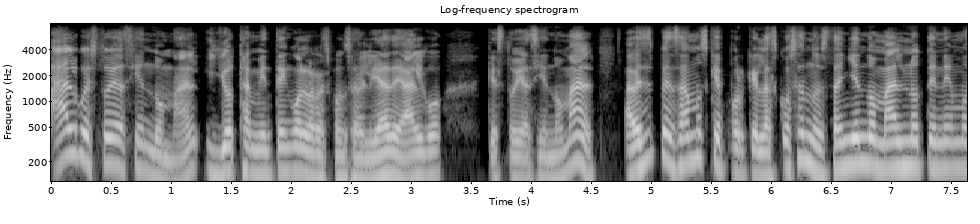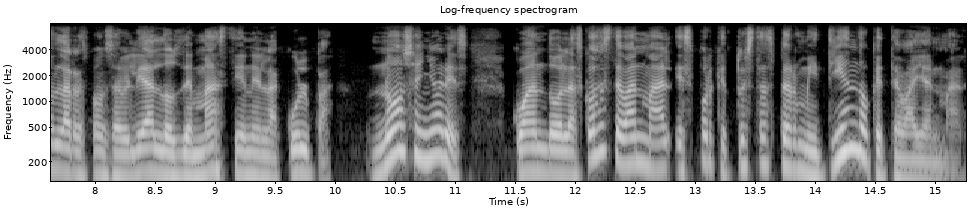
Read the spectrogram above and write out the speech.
algo estoy haciendo mal y yo también tengo la responsabilidad de algo que estoy haciendo mal. A veces pensamos que porque las cosas nos están yendo mal no tenemos la responsabilidad, los demás tienen la culpa. No, señores, cuando las cosas te van mal es porque tú estás permitiendo que te vayan mal.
